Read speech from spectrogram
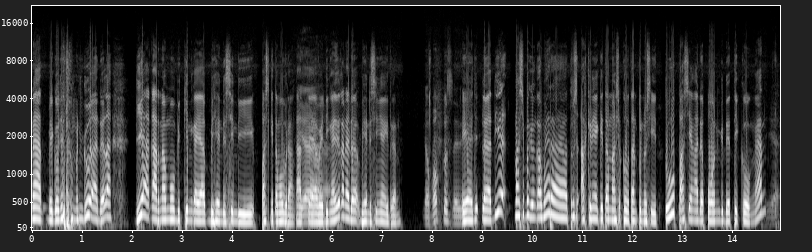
Nah, begonya temen gua adalah dia karena mau bikin kayak behind the scene di pas kita mau berangkat Iya. kayak weddingan itu kan ada behind the scene-nya gitu kan. Gak fokus dari. Iya, lah dia masih pegang kamera. Terus akhirnya kita masuk ke hutan pinus itu, pas yang ada pohon gede tikungan, Iya.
